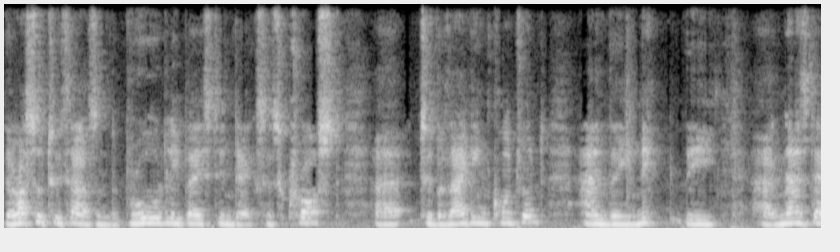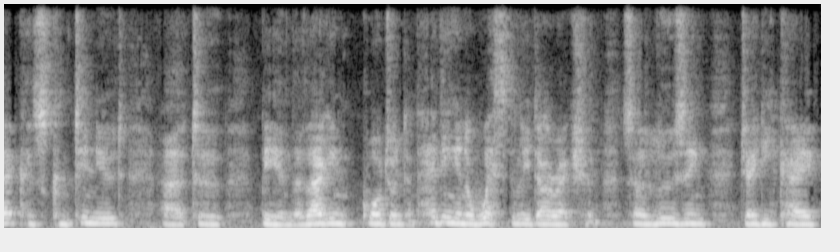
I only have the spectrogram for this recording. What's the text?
The Russell 2000, the broadly based index, has crossed uh, to the lagging quadrant, and the the uh, Nasdaq has continued uh, to be in the lagging quadrant and heading in a westerly direction, so losing JDK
